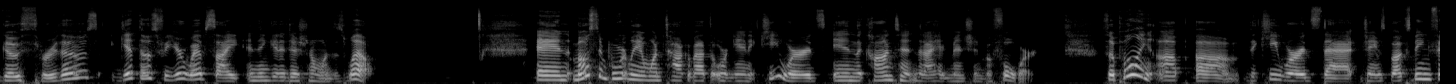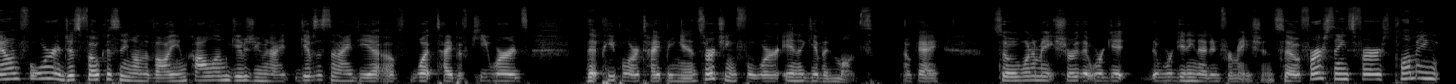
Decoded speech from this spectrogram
go through those, get those for your website, and then get additional ones as well. And most importantly, I want to talk about the organic keywords in the content that I had mentioned before. So pulling up um, the keywords that James Buck's being found for and just focusing on the volume column gives you an gives us an idea of what type of keywords that people are typing in searching for in a given month. Okay. So we want to make sure that we're get that we're getting that information. So first things first, plumbing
